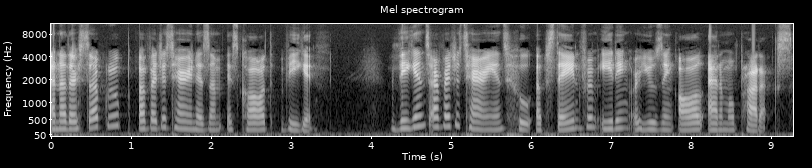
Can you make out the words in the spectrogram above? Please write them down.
Another subgroup of vegetarianism is called vegan. Vegans are vegetarians who abstain from eating or using all animal products.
